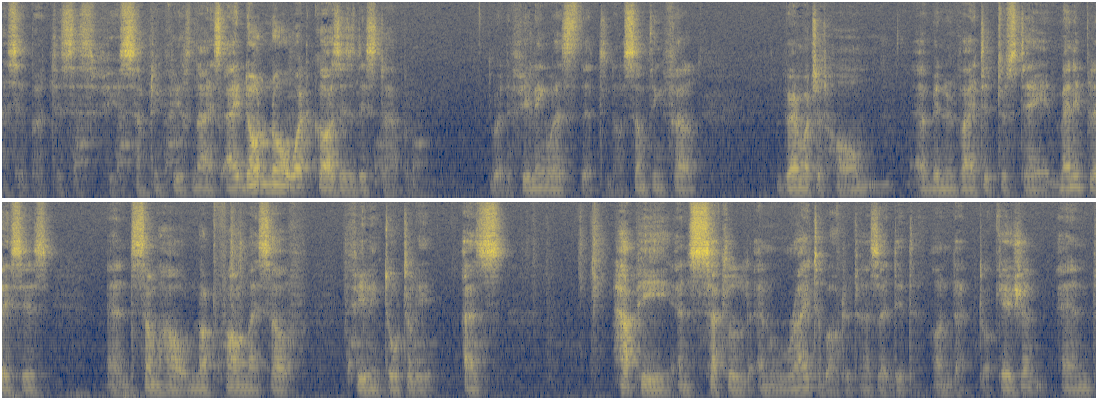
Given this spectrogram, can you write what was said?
I said, but this is something feels nice. I don't know what causes this to happen, but the feeling was that you know something felt very much at home. I've been invited to stay in many places, and somehow not found myself feeling totally as happy and settled and right about it as I did on that occasion. And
